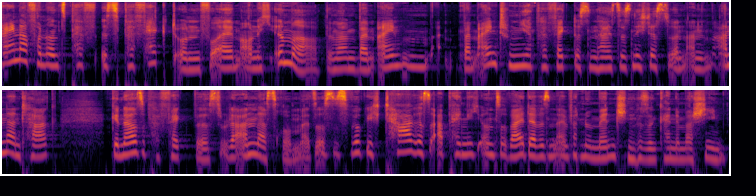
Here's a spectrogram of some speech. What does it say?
keiner von uns perf ist perfekt und vor allem auch nicht immer. Wenn man beim einen, beim einen Turnier perfekt ist, dann heißt das nicht, dass du an einem anderen Tag genauso perfekt bist oder andersrum. Also es ist wirklich tagesabhängig und so weiter. Wir sind einfach nur Menschen, wir sind keine Maschinen.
